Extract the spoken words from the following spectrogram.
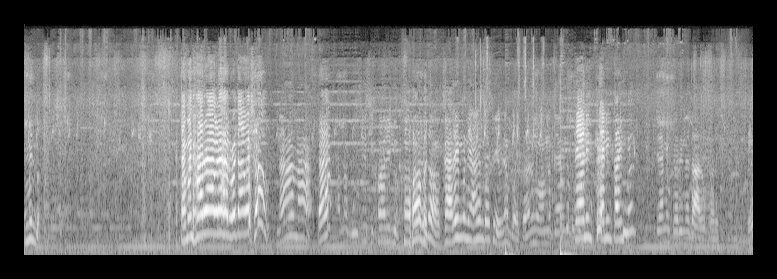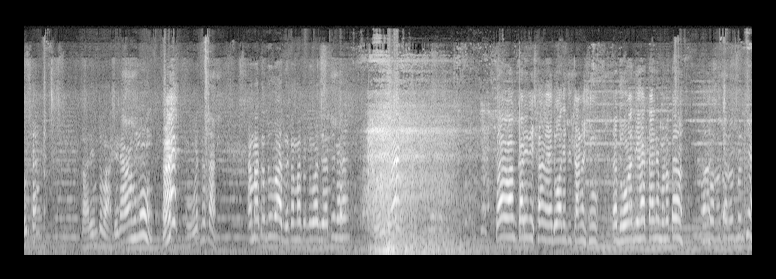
મિલ તમને હારો આવડે રોજ આવે છો? ના ના. તા આપણે ડોસી શીખવાડેલું હા, તો કાલે મને આનંદ તો કે એના બધાનું અમને ટ્રેનિંગ ટ્રેનિંગ કરીને. ટ્રેનિંગ કરીને દારો કરે. એવું છે? કરીને તો વાડીને આવ્યો હું હું. હે? હોવ જ નતા આમાં તો દુવા દે તમારે તો દુવા જતી ને. તો આમ કરી દઈશ ને? દોવા દેતી તાને શું? તો દુવા દેહા તાને મને તો રોજ બનશે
